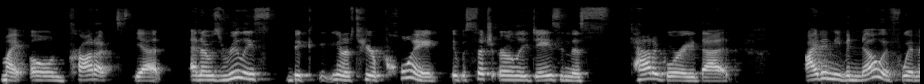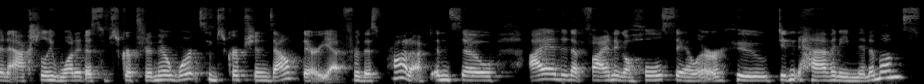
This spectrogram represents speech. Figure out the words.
my own products yet. And I was really you know, to your point, it was such early days in this category that I didn't even know if women actually wanted a subscription. There weren't subscriptions out there yet for this product. And so I ended up finding a wholesaler who didn't have any minimums.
